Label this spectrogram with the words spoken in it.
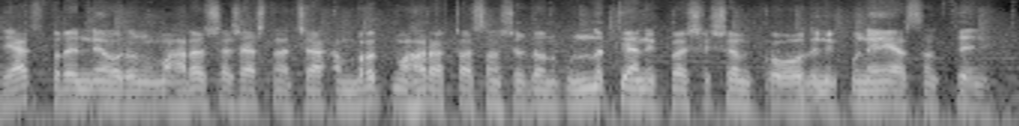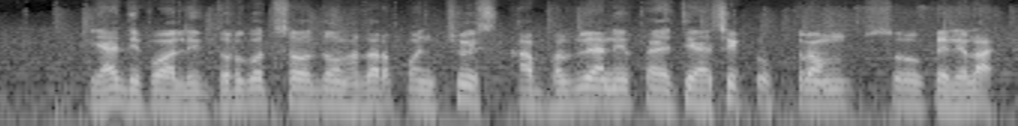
याच प्रेरणेवरून महाराष्ट्र शासनाच्या अमृत महाराष्ट्र संशोधन उन्नती आणि प्रशिक्षण प्रबोधनी पुणे या संस्थेने या दीपावली दुर्गोत्सव दोन हजार पंचवीस हा भव्य आणि ऐतिहासिक उपक्रम सुरू केलेला आहे.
